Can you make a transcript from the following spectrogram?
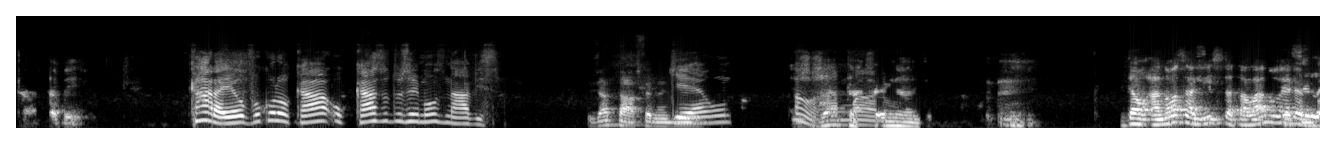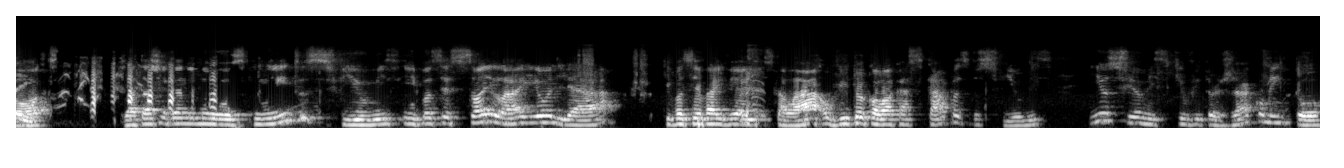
tá, tá bem. Cara, eu vou colocar o caso dos irmãos Naves. Já tá, Fernandinho. Que é um. Oh, Já tá. Fernando. Então, a nossa lista está lá no Letterboxd, já está chegando nos 500 filmes, e você só ir lá e olhar, que você vai ver a lista lá. O Vitor coloca as capas dos filmes, e os filmes que o Vitor já comentou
